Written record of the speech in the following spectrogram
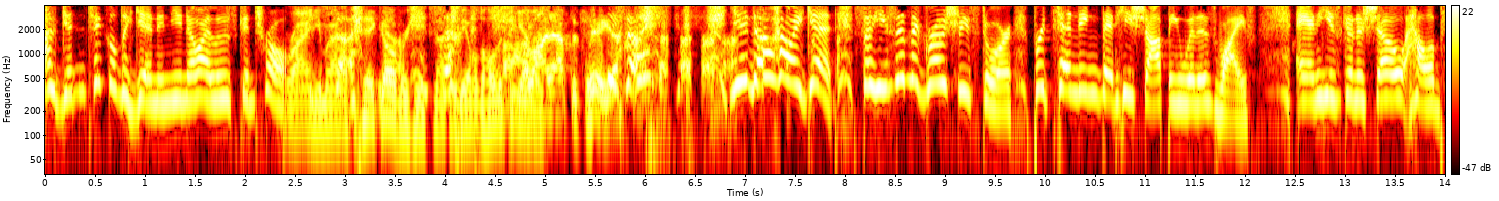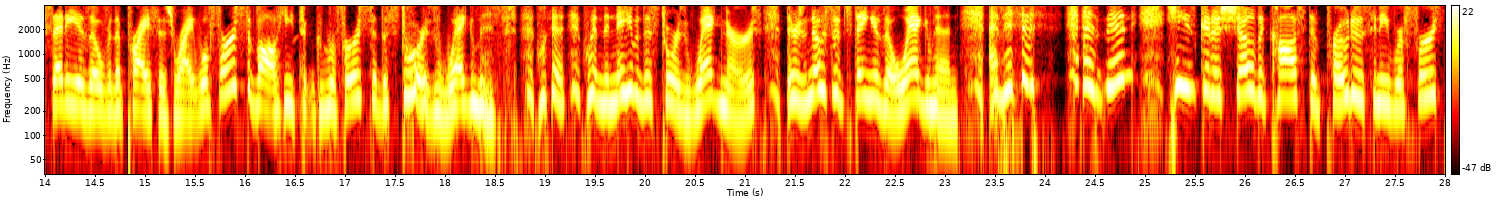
I'm getting tickled again, and you know I lose control. Brian, you might So- have to take over. She's not So- going to be able to hold it together. I together. might have to take it. So you know how I get. So he's in the grocery store pretending that he's shopping with his wife, and he's going to show how upset he is over the prices. Right. Well, first of all, he t- refers to the store as Wegmans when, when the name of the store is Wegner's. There's no such thing as a Wegman, and then. And then he's going to show the cost of produce and he refers,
